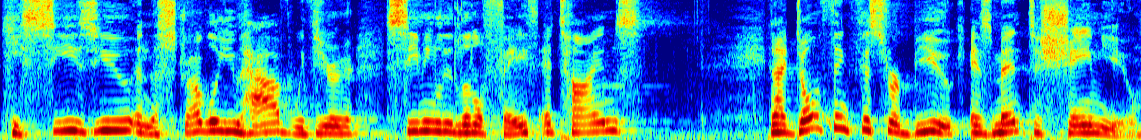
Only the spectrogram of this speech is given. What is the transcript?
He sees you in the struggle you have with your seemingly little faith at times. And I don't think this rebuke is meant to shame you,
